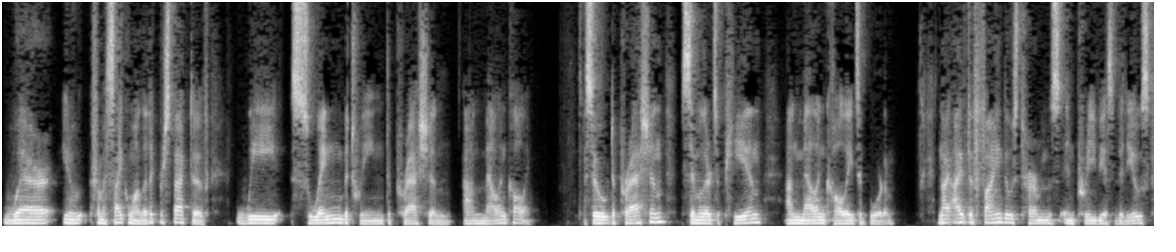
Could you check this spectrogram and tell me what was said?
where, you know, from a psychoanalytic perspective, we swing between depression and melancholy. So depression, similar to pain, and melancholy to boredom. Now, I've defined those terms in previous videos,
